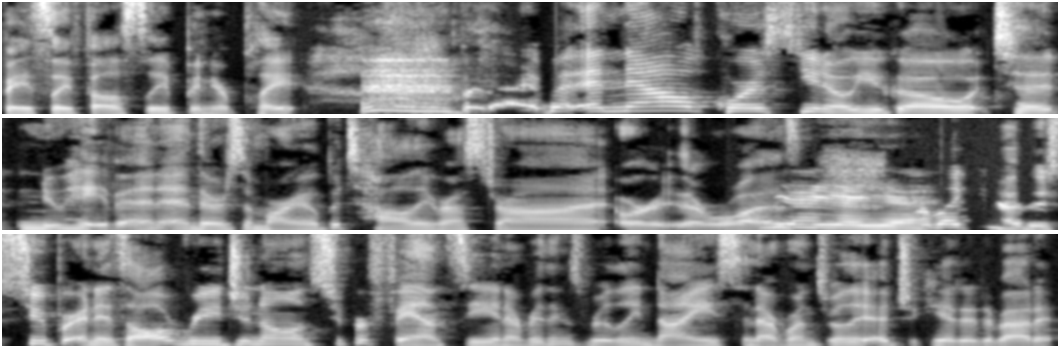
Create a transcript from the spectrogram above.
basically fell asleep in your plate but, but and now of course you know you go to new haven and there's a mario batali restaurant or there was yeah yeah yeah like you know there's super and it's all regional and super fancy and everything's really nice and everyone's really educated about it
